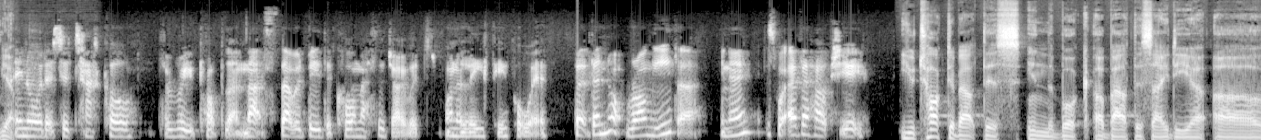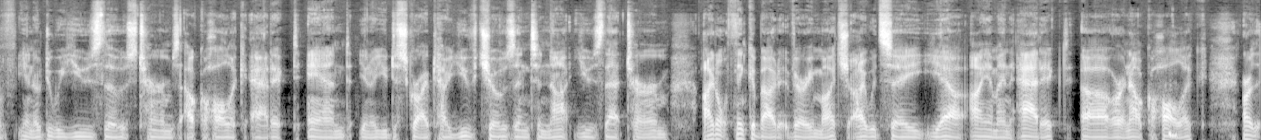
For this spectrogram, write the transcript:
Yeah. in order to tackle the root problem. That's that would be the core message I would want to leave people with. But they're not wrong either, you know? It's whatever helps you. You talked about this in the book about this idea of, you know, do we use those terms alcoholic addict? And, you know, you described how you've chosen to not use that term. I don't think about it very much. I would say, yeah, I am an addict uh, or an alcoholic, or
